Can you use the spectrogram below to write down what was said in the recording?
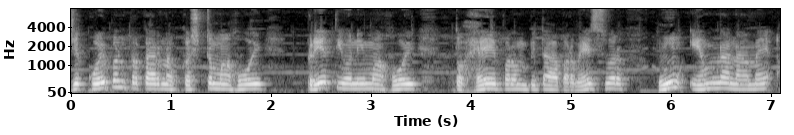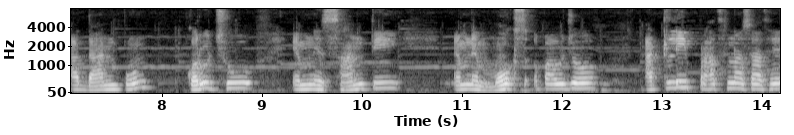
જે કોઈ પણ પ્રકારના કષ્ટમાં હોય પ્રેતયોનીમાં હોય, તો હે પરમપિતા પરમેશ્વર, હું એમના નામે આ દાન પૂન કરું છું. એમને શાંતિ, એમને મોક્ષ અપાવજો. આટલી પ્રાર્થના સાથે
